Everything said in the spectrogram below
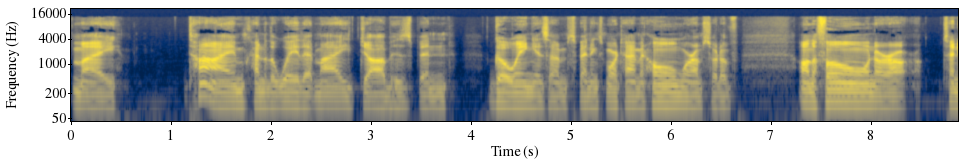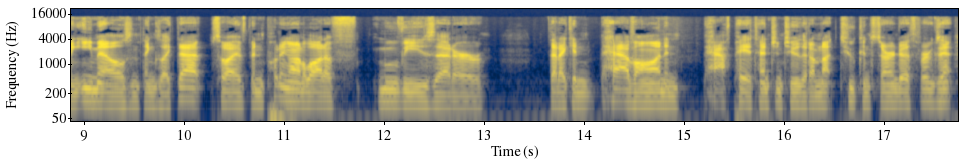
my time, kind of the way that my job has been going is I'm spending some more time at home where I'm sort of on the phone or sending emails and things like that. So I've been putting on a lot of movies that are that I can have on and half pay attention to that I'm not too concerned with. For example,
